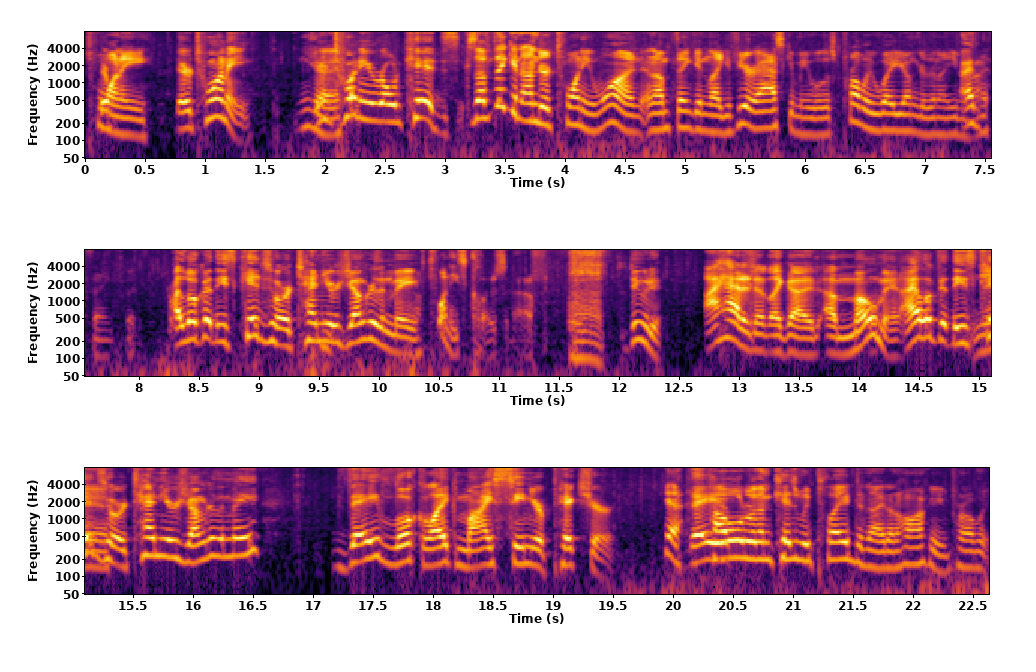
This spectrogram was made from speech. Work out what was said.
20? they're twenty. They're Okay. twenty-year-old kids. Because I'm thinking under 21, and I'm thinking like if you're asking me, well, it's probably way younger than I even I- I, think. But I look at these kids who are ten years younger than me. 20's close enough. dude, I had it at like a, a moment. I looked at these kids Yeah. who are 10 years younger than me. They look like my senior picture. Yeah. They- How old were them kids we played tonight on hockey? Probably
